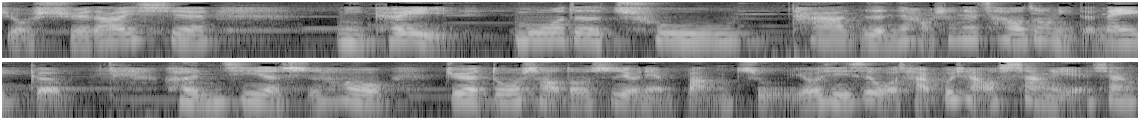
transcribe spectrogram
有学到一些，你可以摸得出他人家好像在操纵你的那个痕迹的时候，觉得多少都是有点帮助。尤其是我才不想要上演像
